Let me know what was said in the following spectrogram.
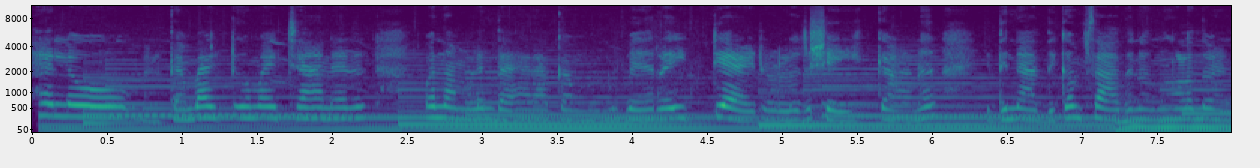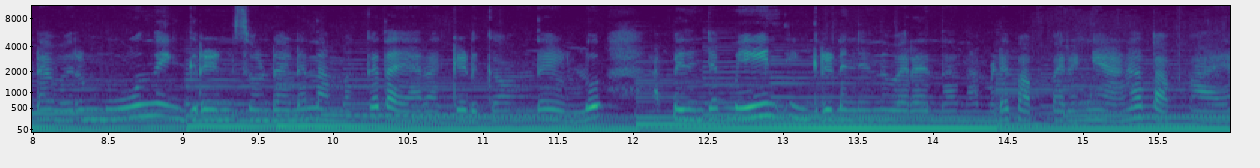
Hello welcome back to my channel അപ്പോൾ നമ്മൾ തയ്യാറാക്കാൻ പോകുന്നത് വെറൈറ്റി ആയിട്ടുള്ളൊരു ഷെയ്ക്കാണ് ഇതിന് അധികം സാധനങ്ങളൊന്നും വേണ്ട. വെറും മൂന്ന് ഇൻഗ്രീഡിയൻസ് കൊണ്ട് തന്നെ നമുക്ക് തയ്യാറാക്കി എടുക്കാവുന്നതേ ഉള്ളൂ. അപ്പോൾ ഇതിന്റെ മെയിൻ ഇൻഗ്രീഡിയന്റ് എന്ന് പറയുന്നത് നമ്മുടെ പപ്പരങ്ങയാണ് പപ്പായ.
